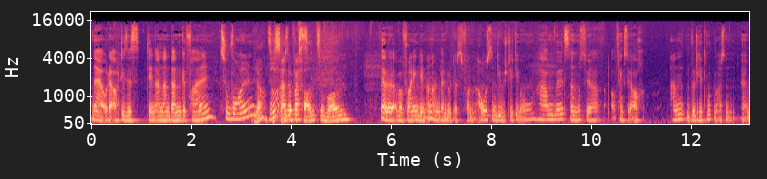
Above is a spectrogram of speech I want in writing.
Naja, oder auch dieses, den anderen dann gefallen zu wollen. Ja, und sich Ne? selber Also was- gefallen zu wollen. Ja, aber vor allen Dingen den anderen. Wenn du das von außen die Bestätigung haben willst, dann musst du ja, fängst du ja auch an, würde ich jetzt mutmaßen, ähm,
